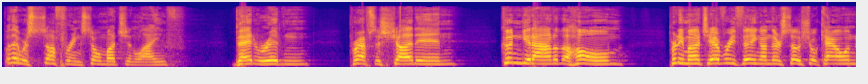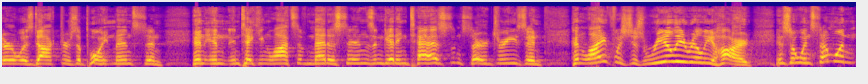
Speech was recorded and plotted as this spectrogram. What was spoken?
But they were suffering so much in life, bedridden, perhaps a shut in, couldn't get out of the home. Pretty much everything on their social calendar was doctor's appointments and, and, and, and, taking lots of medicines and getting tests and surgeries. And, and life was just really, really hard. And so when someone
